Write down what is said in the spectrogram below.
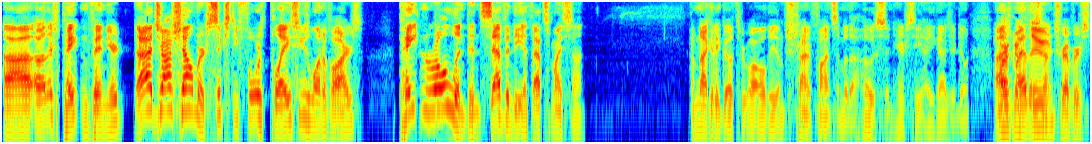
Uh, oh, there's Peyton Vineyard. Uh, Josh Helmer, 64th place. He's one of ours. Peyton Rowland in 70th. That's my son. I'm not going to go through all of these. I'm just trying to find some of the hosts in here, see how you guys are doing. Uh, my other son, Trevor's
